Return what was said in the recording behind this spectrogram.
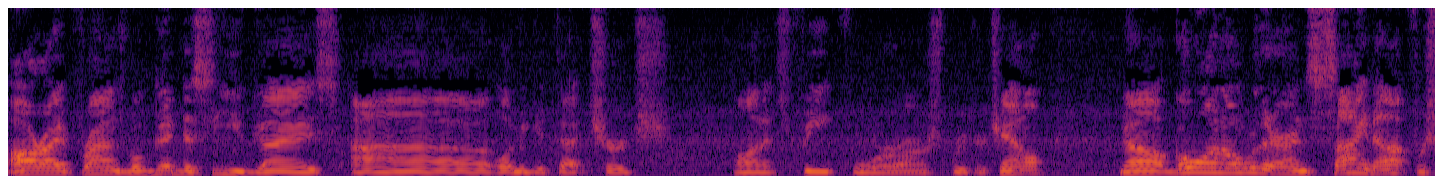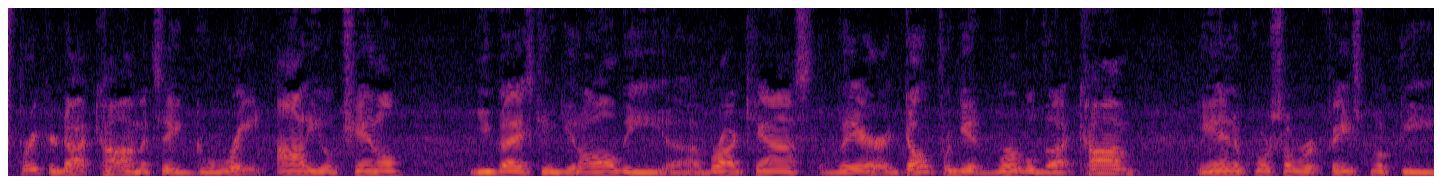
All right, friends. Well, good to see you guys. Uh, let me get that church on its feet for our Spreaker channel. Now, go on over there and sign up for Spreaker.com. It's a great audio channel. You guys can get all the uh, broadcasts there. Don't forget Vurbl.com. And, of course, over at Facebook, the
